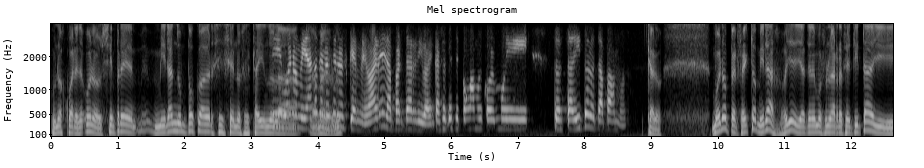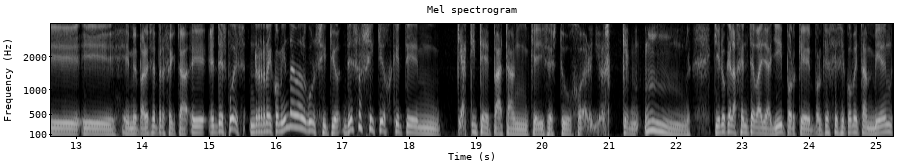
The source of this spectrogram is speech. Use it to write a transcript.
Unos 40. Bueno, siempre mirando un poco a ver si se nos está yendo Sí, la bueno, mirando que no se ¿no? nos queme, ¿vale? La parte de arriba. En caso que se ponga muy, muy tostadito, lo tapamos. Claro. Bueno, perfecto. Mira, oye, ya tenemos una recetita y, y- y me parece perfecta. Eh, eh, después, recomiéndame algún sitio, de esos sitios que te que a ti te patan, que dices tú, joder, yo es que mm, quiero que la gente vaya allí porque porque es que se come tan bien.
